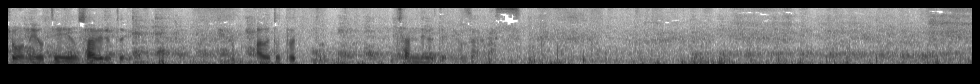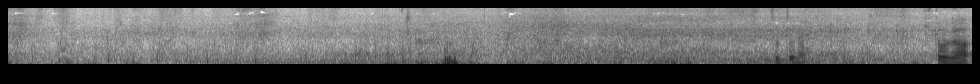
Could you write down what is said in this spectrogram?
今日の予定をしゃべるというアウトプットチャンネルでございます。っとね人が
